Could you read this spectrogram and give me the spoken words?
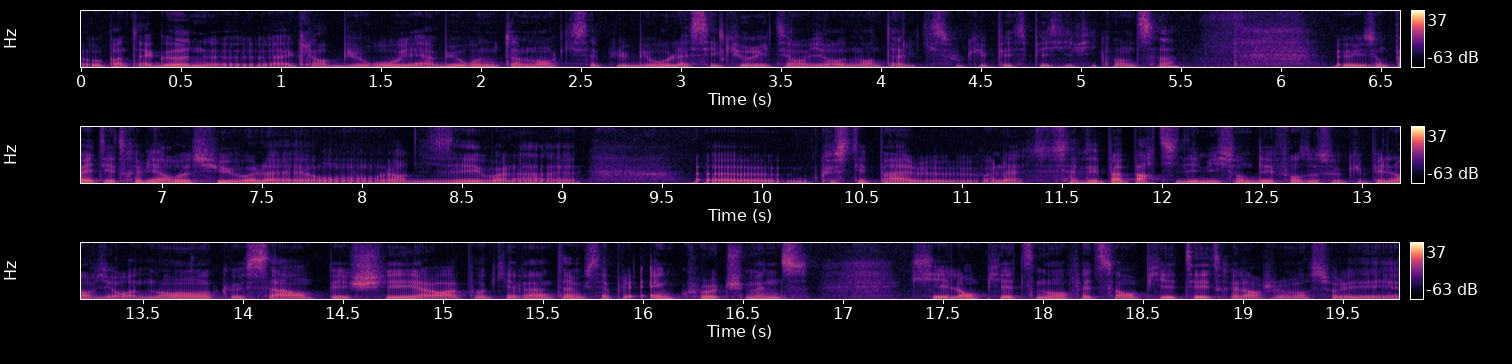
au Pentagone, avec leur bureau, il y a un bureau notamment qui s'appelait le bureau de la sécurité environnementale qui s'occupait spécifiquement de ça. ils n'ont pas été très bien reçus. Voilà. On, on leur disait, voilà euh, que c'était pas, voilà, ça faisait pas partie des missions de défense de s'occuper de l'environnement, que ça a empêché. Alors à l'époque, il y avait un terme qui s'appelait encroachment, qui est l'empiètement. En fait, ça empiétait très largement sur les,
